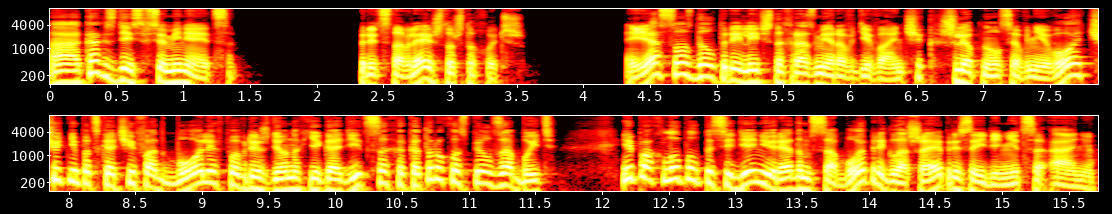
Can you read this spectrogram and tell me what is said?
а как здесь все меняется? Представляешь то, что хочешь. Я создал приличных размеров диванчик, шлепнулся в него, чуть не подскочив от боли в поврежденных ягодицах, о которых успел забыть, и похлопал по сиденью рядом с собой, приглашая присоединиться Аню.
